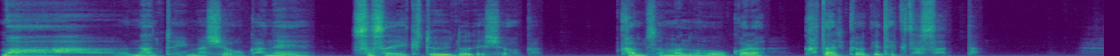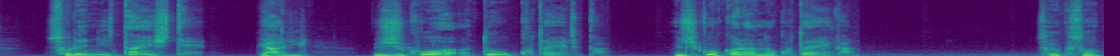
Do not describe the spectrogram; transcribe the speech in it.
まあ何と言いましょうかね。ささやきというのでしょうか。神様の方から語りかけてくださった。それに対してやはり氏子はどう答えるか。氏子からの答えが。それこそ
